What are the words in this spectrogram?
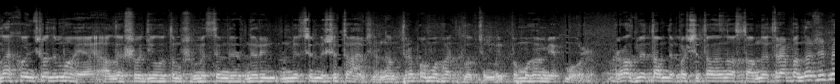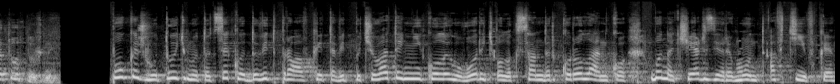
Легко нічого немає, але що діло в тому, що ми з цим не, не, ми з цим не вважаємося. Нам треба допомагати хлопцям, ми допомагаємо як можемо. Раз ми там не посчитали нас, там не треба, значить ми тут нужні. Поки ж готують мотоцикли до відправки та відпочивати ніколи, говорить Олександр Короленко, бо на черзі ремонт автівки.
